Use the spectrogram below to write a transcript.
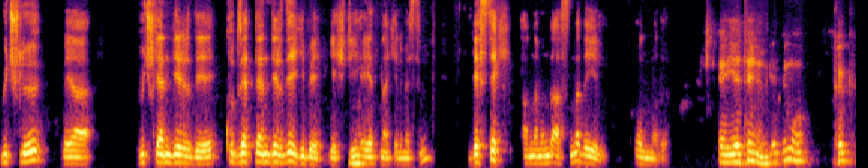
güçlü veya güçlendirdi, kudretlendirdiği gibi geçtiği eyetna kelimesinin destek anlamında aslında değil olmadı. EYT değil mi o? Kök.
